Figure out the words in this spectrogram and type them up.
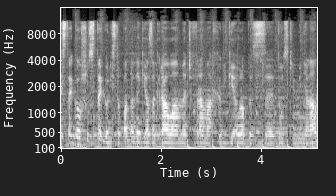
26 listopada Legia zagrała mecz w ramach Ligi Europy z duńskim Minielan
